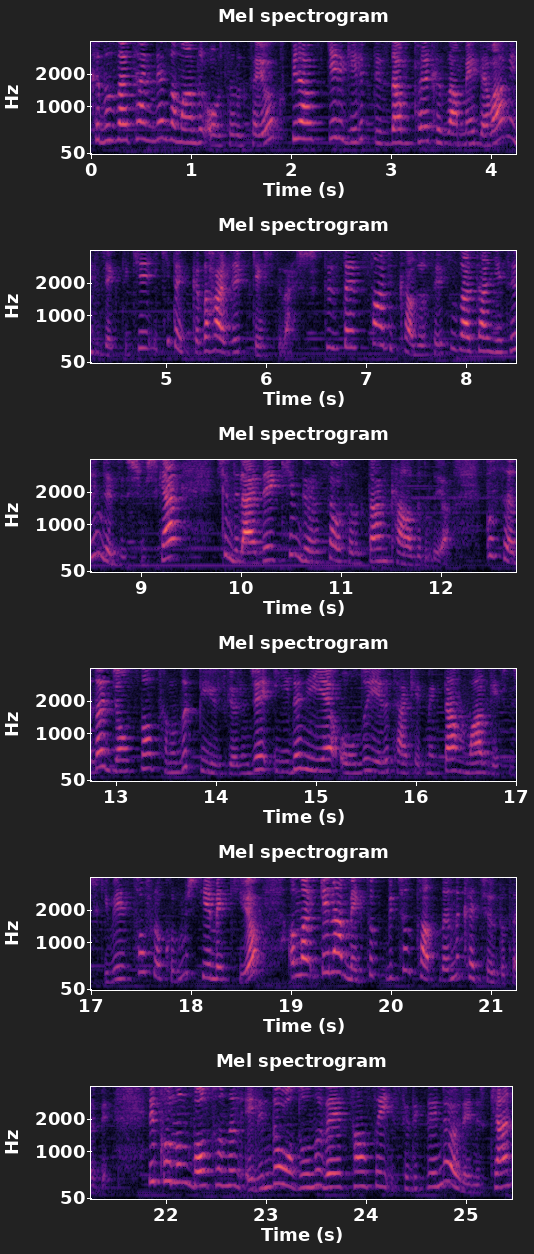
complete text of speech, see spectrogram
Kadın zaten ne zamandır ortalıkta yok. Biraz geri gelip diziden para kazanmaya devam edecekti ki 2 dakikada harcayıp geçtiler. Dizide sabit kadro sayısı zaten yeterince düşmüşken şimdilerde kim görünse ortalıktan kaldırılıyor. Bu sırada Jon Snow tanıdık bir yüz görünce iyiden iyiye olduğu yeri terk etmekten vazgeçmiş gibi sofra kurmuş yemek yiyor. Ama gelen mektup bütün tatlarını kaçırdı tabi. Rickon'un Bolton'un elinde olduğunu ve Sansa'yı istediklerini öğrenirken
